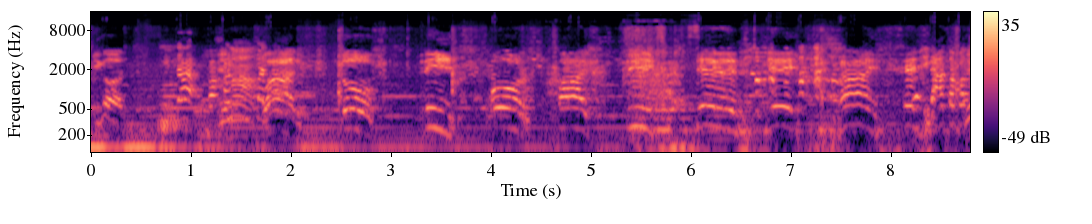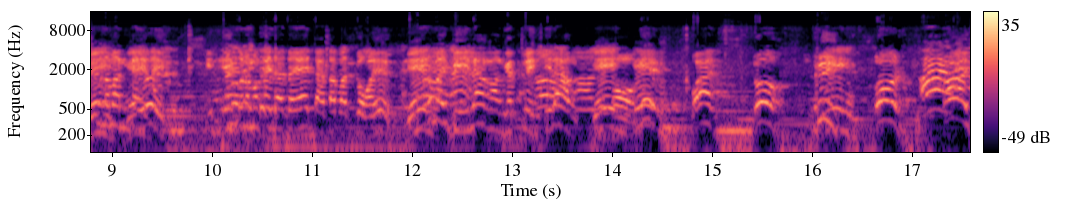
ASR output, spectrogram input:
Ikot. Kita, baka lupa. One, two, three, four, five, six, seven, eight, nine, ten. Itatapat ko naman kayo eh. Hindi ko naman kayo dadaya, itatapat ko kayo. Pero may bilang hanggang 20 lang. Game, Oh, game. One, two, three, four, five,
